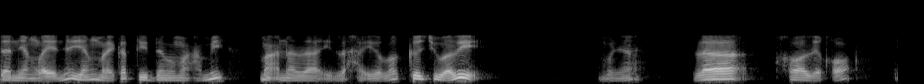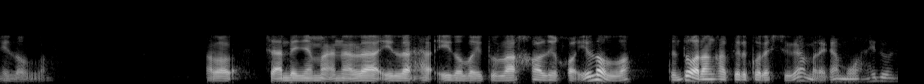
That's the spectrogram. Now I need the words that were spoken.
dan yang lainnya yang mereka tidak memahami makna la ilaha illallah kecuali punya la khaliqa illallah. Kalau seandainya makna la ilaha illallah itu la khaliqa illallah, tentu orang kafir Quraisy juga mereka muwahhidun.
